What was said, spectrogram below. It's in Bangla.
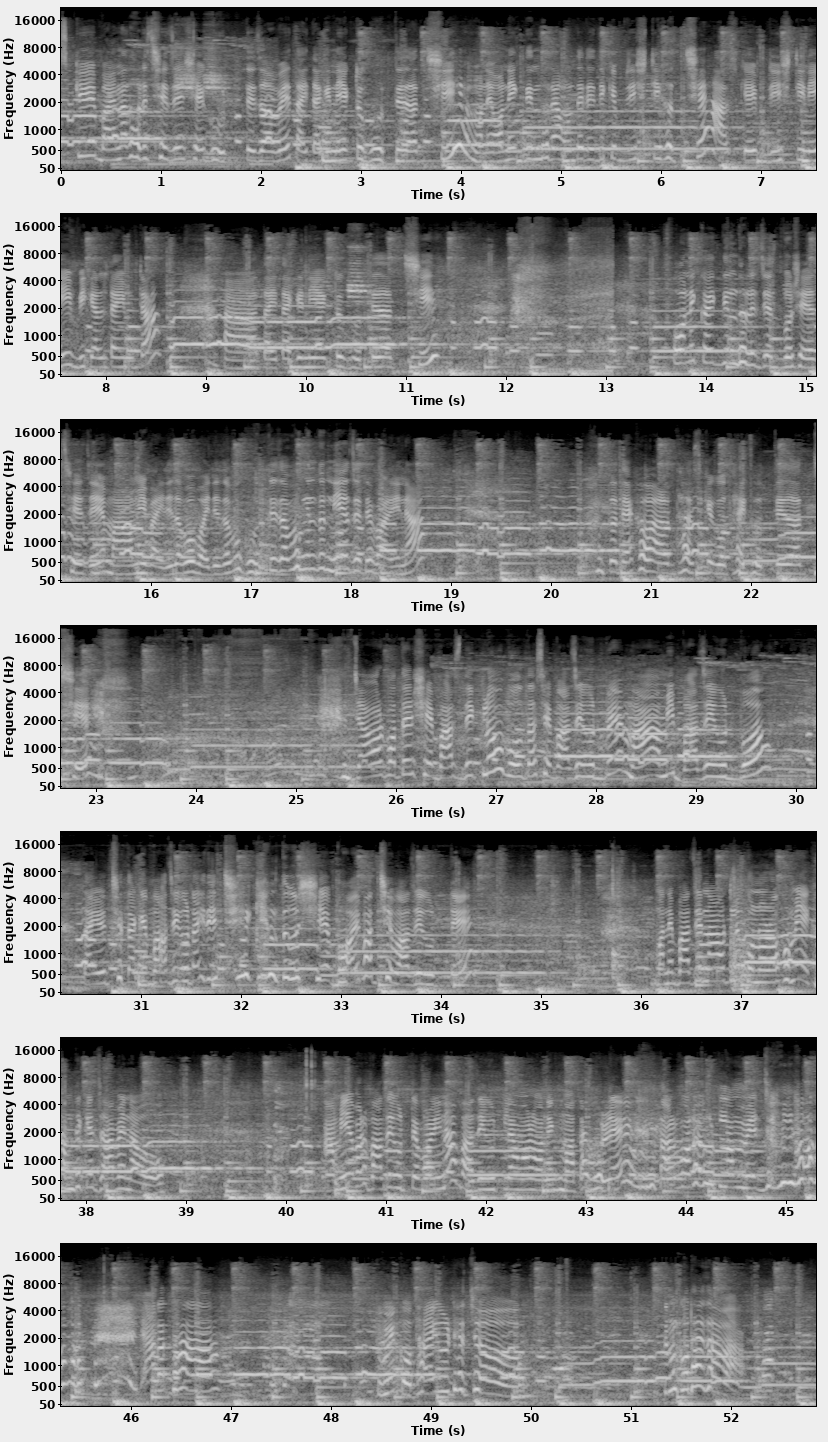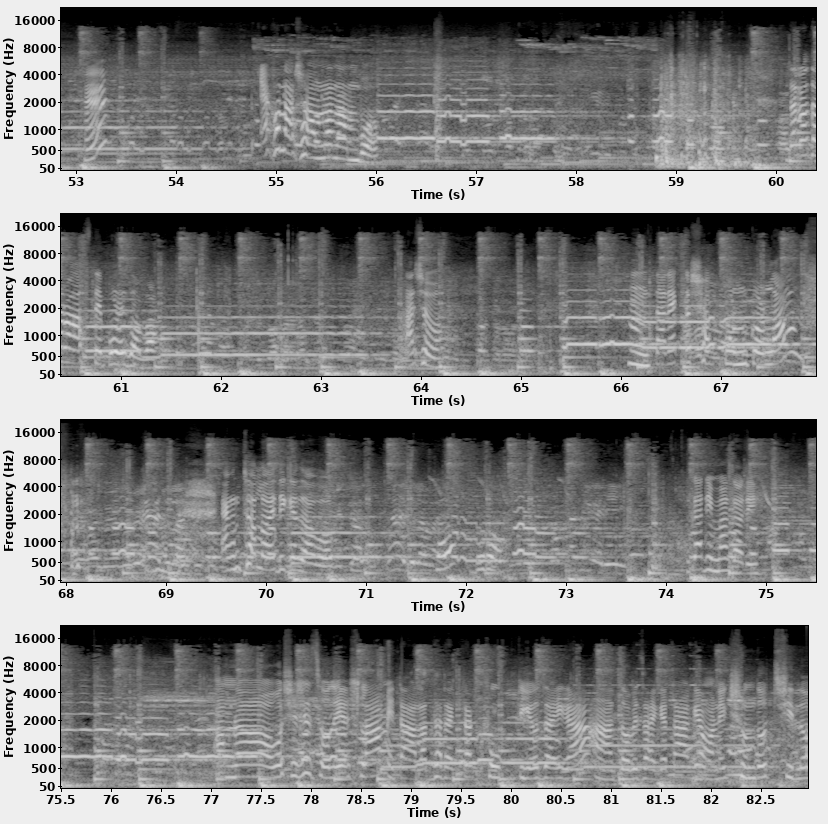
আজকে বায়না ধরেছে যে সে ঘুরতে যাবে, তাই তাকে নিয়ে একটু ঘুরতে যাচ্ছি। মানে অনেক দিন ধরে আমাদের এদিকে বৃষ্টি হচ্ছে, আজকে বৃষ্টি নেই বিকাল টাইমটা। তাই তাকে নিয়ে একটু ঘুরতে যাচ্ছি। অনেক কয়েকদিন ধরে জেদ বসে আছে যে, মা, আমি বাইরে যাব বাইরে যাব, ঘুরতে যাব, কিন্তু নিয়ে যেতে পারি না। তো দেখো আরাধ্যা আজকে কোথায় ঘুরতে যাচ্ছে। যাওয়ার পথে সে বাস দেখল, বলতাছে, বাজে উঠবে। মা, আমি বাজে উঠবো। তাই হচ্ছে তাকে বাজে ওঠাই দিচ্ছি, কিন্তু সে ভয় পাচ্ছে বাজে উঠতে। মানে বাজে না উঠলে কোনো রকমে এখান থেকে যাবে না ও। আমি আবার বাজে উঠতে পারি না, বাজে উঠলে আমার অনেক মাথা ঘোরে। তারপরে উঠলাম মেয়ের জন্য। তুমি কোথায় উঠেছো? তুমি কোথায় যাবা? হ্যাঁ? এখন আসো আমরা নামবো। দাঁড়া দাঁড়া আসতে পড়ে যাবা। আসো। হুম, তার একটা শখ পূরণ করলাম। এখন চলো, এদিকে যাব। গাড়ি মা, গাড়ি। অবশেষে চলে আসলাম। এটা আরাধার একটা খুব প্রিয় জায়গা। তবে জায়গাটা আগে অনেক সুন্দর ছিল।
